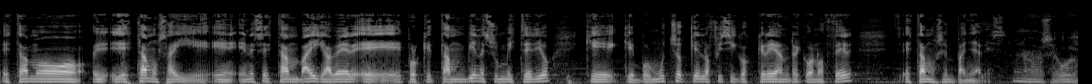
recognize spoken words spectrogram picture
estamos eh, estamos ahí eh, en, ese stand-by a ver eh, porque también es un misterio que, que, por mucho que los físicos crean reconocer estamos en pañales no seguro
